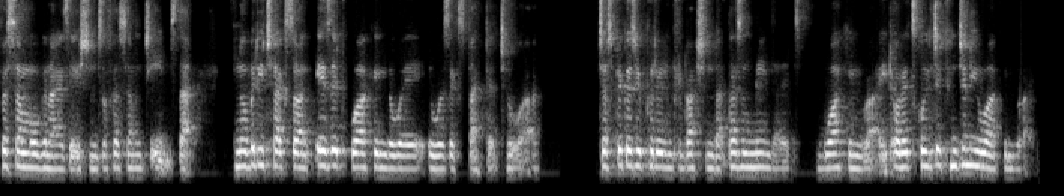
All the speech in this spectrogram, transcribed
for some organizations or for some teams that nobody checks on is it working the way it was expected to work just because you put it in production that doesn't mean that it's working right or it's going to continue working right.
